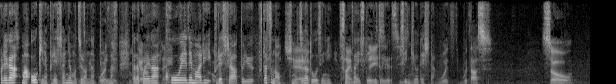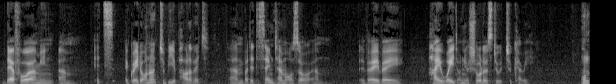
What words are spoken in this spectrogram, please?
これがまあ大きなプレッシャーにはもちろんなっております。ただこれが光栄でもありプレッシャーという2つの気持ちが同時に存在しているという心境でした therefore, I mean, it's a great honor to be a part of it, 本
